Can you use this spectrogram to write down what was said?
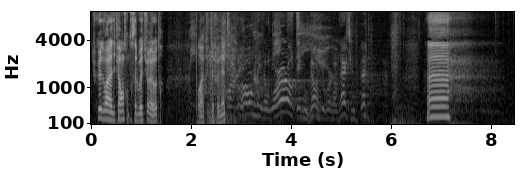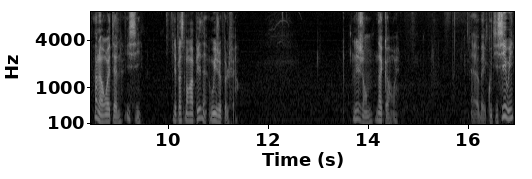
Je suis curieux de voir la différence entre cette voiture et l'autre. Pour avec toutes les fenêtres. Only the world didn't know you were a legend. Euh... Alors, où est-elle? Ici. Déplacement rapide? Oui, je peux le faire. Légende, d'accord, ouais. Euh, bah écoute, ici, oui.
